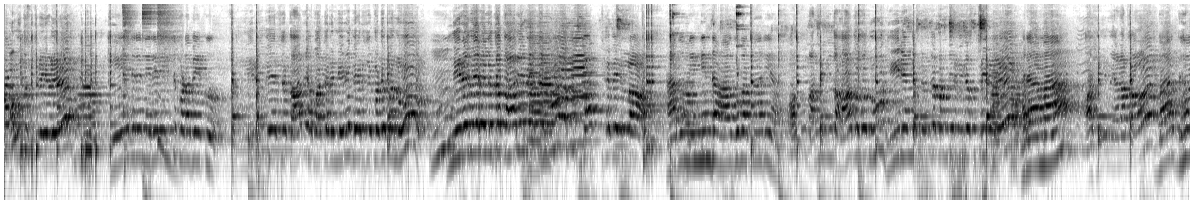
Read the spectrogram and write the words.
ನೆರವೇರಿಸಿ ಸ್ತ್ರೀಯರೇ ಹೇಳಿದರೆ ನೆರವೇರಿಸಿಕೊಡಬೇಕು ನೆರವೇರಿಸ ನೆರವೇರಿಸಿಕೊಡುವನು ನೆರವೇರಲಿದ ಕಾರ್ಯ ಸಾಧ್ಯವೇ ಇಲ್ಲ. ಅದು ನಿನ್ನಿಂದ ಆಗುವ ಕಾರ್ಯ. ಅದು ನನ್ನಿಂದ ಆಗಬಹುದು ನೀನೆಲ್ಲ ತಿಳಿದುಕೊಂಡಿರುವಿದ ಸ್ತ್ರೀಯೇ ರಾಮ. ಭಾರ್ಗವ.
